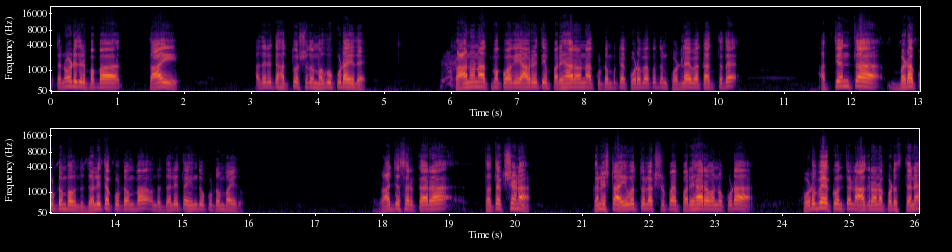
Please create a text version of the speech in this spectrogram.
ಮತ್ತು ನೋಡಿದರೆ ಪಾಪ ತಾಯಿ, ಅದೇ ರೀತಿ ಹತ್ತು ವರ್ಷದ ಮಗು ಕೂಡ ಇದೆ. ಕಾನೂನಾತ್ಮಕವಾಗಿ ಯಾವ ರೀತಿ ಪರಿಹಾರವನ್ನು ಕುಟುಂಬಕ್ಕೆ ಕೊಡಬೇಕು ಅದನ್ನು ಕೊಡಲೇಬೇಕಾಗ್ತದೆ. ಅತ್ಯಂತ ಬಡ ಕುಟುಂಬ, ಒಂದು ದಲಿತ ಕುಟುಂಬ, ಒಂದು ದಲಿತ ಹಿಂದೂ ಕುಟುಂಬ ಇದು. ರಾಜ್ಯ ಸರ್ಕಾರ ತತ್ಕ್ಷಣ ಕನಿಷ್ಠ ಐವತ್ತು ಲಕ್ಷ ರೂಪಾಯಿ ಪರಿಹಾರವನ್ನು ಕೂಡ ಕೊಡಬೇಕು ಅಂತೇಳಿ ಆಗ್ರಹನ ಪಡಿಸ್ತೇನೆ.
